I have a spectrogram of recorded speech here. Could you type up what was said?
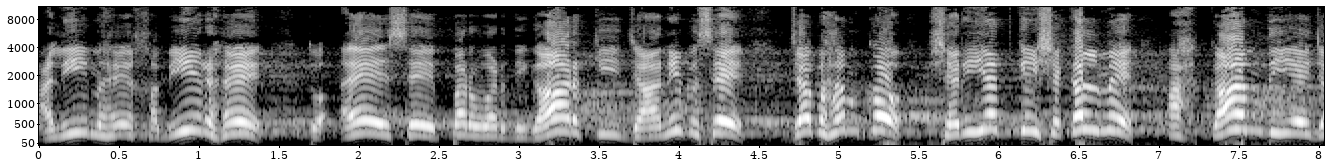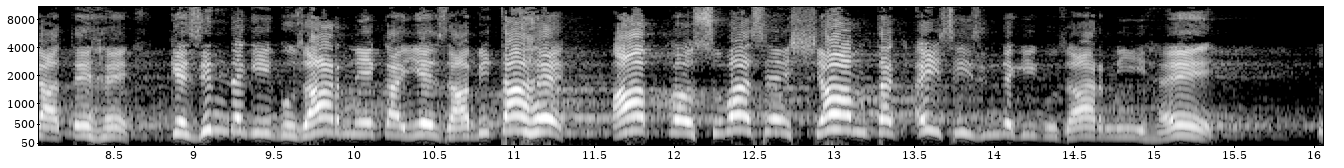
علیم ہے، خبیر ہے۔ تو ایسے پروردگار کی جانب سے جب ہم کو شریعت کی شکل میں احکام دیے جاتے ہیں کہ زندگی گزارنے کا یہ ضابطہ ہے، آپ کو صبح سے شام تک ایسی زندگی گزارنی ہے۔ تو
